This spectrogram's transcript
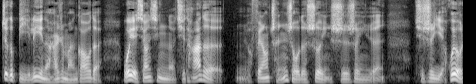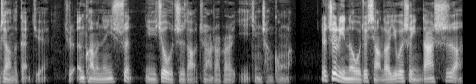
这个比例呢还是蛮高的，我也相信呢，其他的非常成熟的摄影师、摄影人其实也会有这样的感觉，就是摁快门的一瞬，你就知道这张照片已经成功了。那这里呢，我就想到一位摄影大师啊，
